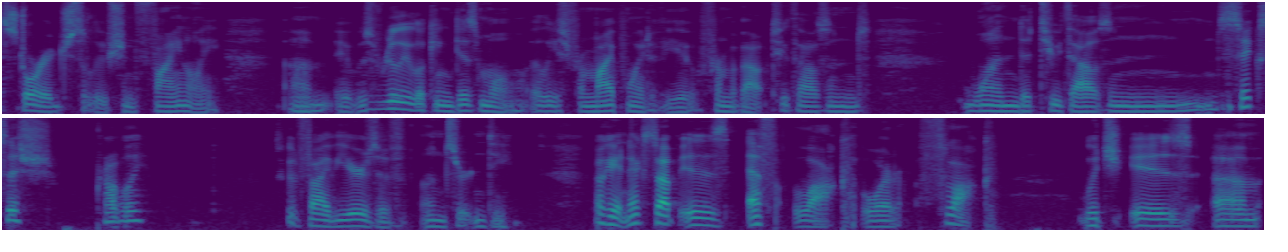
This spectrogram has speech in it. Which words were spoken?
storage solution. Finally, um, it was really looking dismal, at least from my point of view, from about 2001 to 2006 ish probably. It's a good five years of uncertainty. Okay, next up is flock or flock, which is um,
